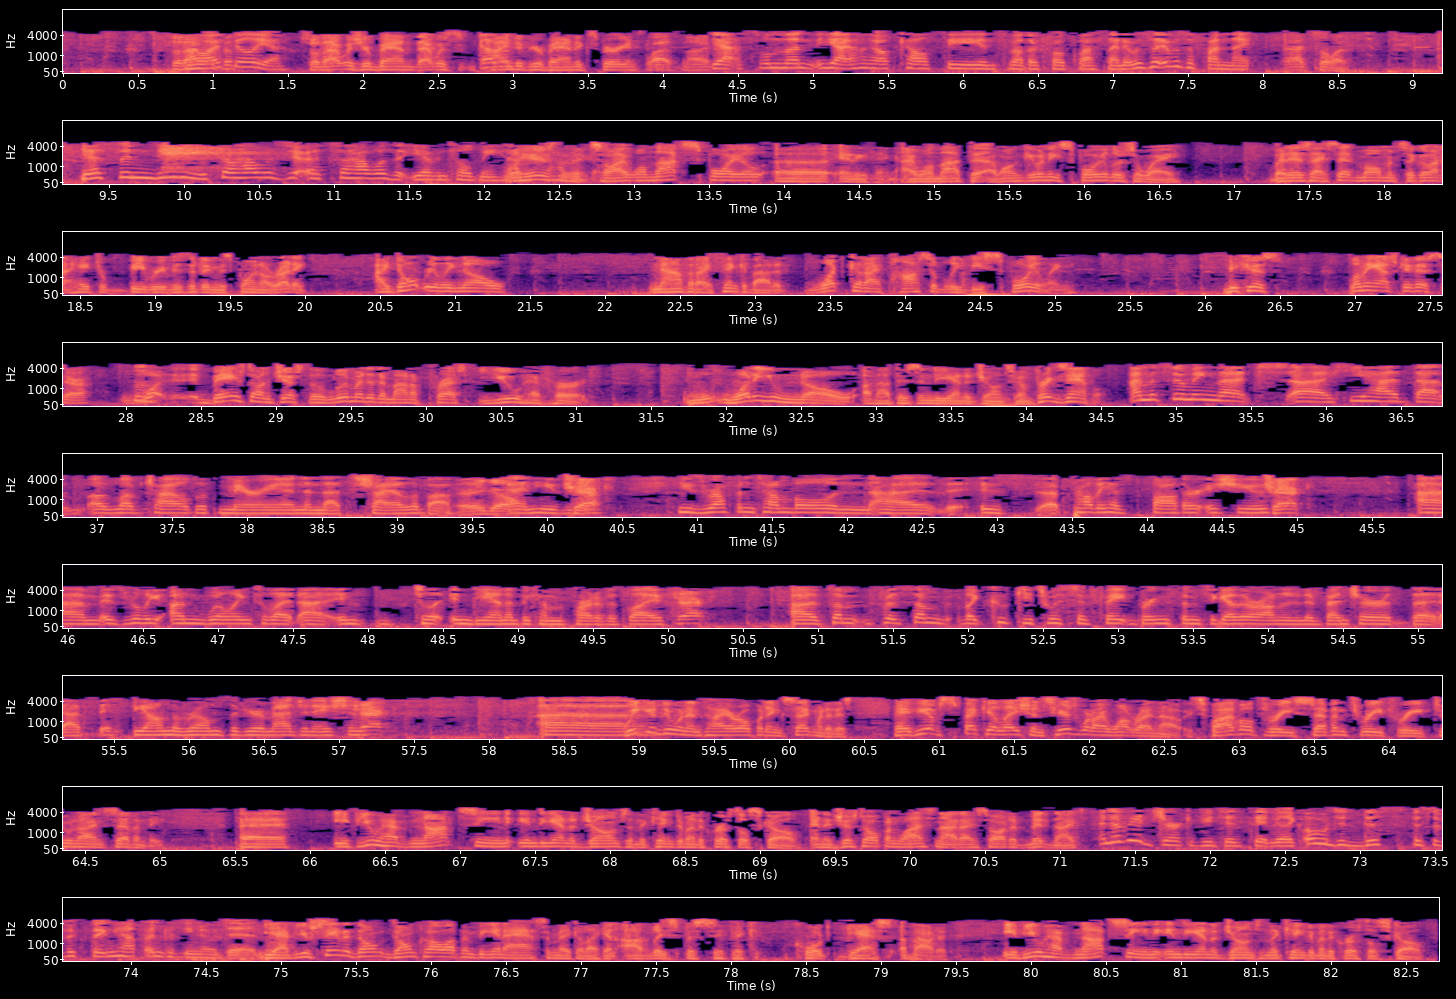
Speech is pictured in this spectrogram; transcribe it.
So that Oh, was I feel ya. So that was your band. That was kind was- of your band experience last night. Yes. Well, then yeah, I hung out with Kelsey and some other folk last night. It was it was a fun night. Excellent. Yes, indeed. So how was your, so how was it? You haven't told me. Well, How- here's how the thing. So I will not spoil uh, anything. I will not. I won't give any spoilers away. But as I said moments ago, and I hate to be revisiting this point already, I don't really know. Now that I think about it, what could I possibly be spoiling? Because let me ask you this, Sarah. Hmm. What, based on just the limited amount of press you have heard, what do you know about this Indiana Jones film? For example, I'm assuming that uh, he had that uh, love child with Marion, and that's Shia LaBeouf. There you go. And he's Check. Rough, he's rough and tumble, and uh, is uh, probably has father issues. check, Um, is really unwilling to let uh, in, to let Indiana become a part of his life. check. Uh, some for some like kooky twist of fate brings them together on an adventure that uh, is beyond the realms of your imagination. Check. Uh, We could do an entire opening segment of this. Hey, if you have speculations, here's what I want right now. It's 503-733-2970. Uh, if you have not seen Indiana Jones and the Kingdom of the Crystal Skull, and it just opened last night, I saw it at midnight. And it'd be a jerk if you did see it and be like, oh, did this specific thing happen? Because you know it did. Yeah, if you've seen it, don't don't call up and be an ass and make it like an oddly specific quote guess about it. If you have not seen Indiana Jones and the Kingdom of the Crystal Skull,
